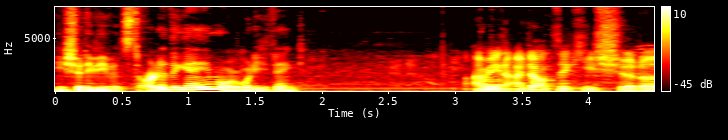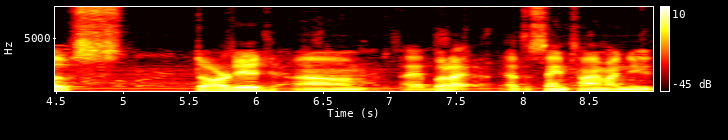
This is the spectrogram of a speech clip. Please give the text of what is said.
he should have even started the game, or what do you think? I mean, I don't think he should have started. Um, but I, at the same time, I knew.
